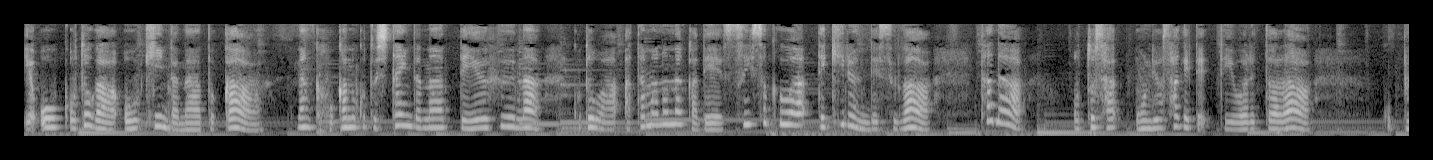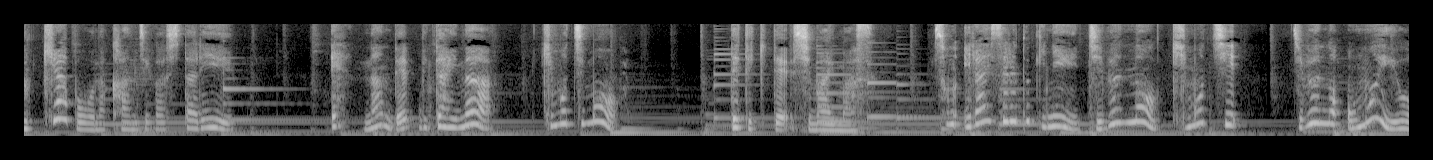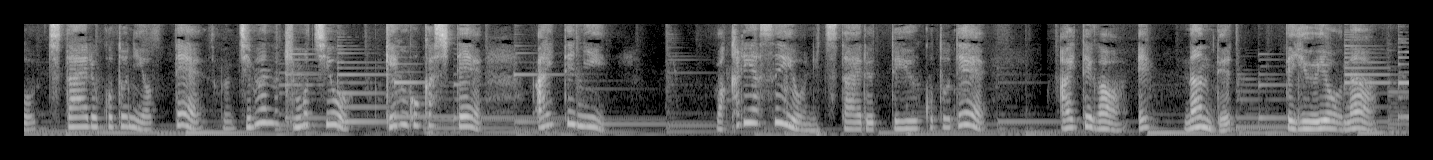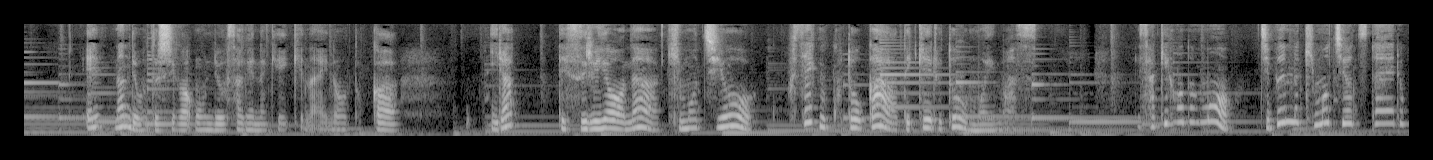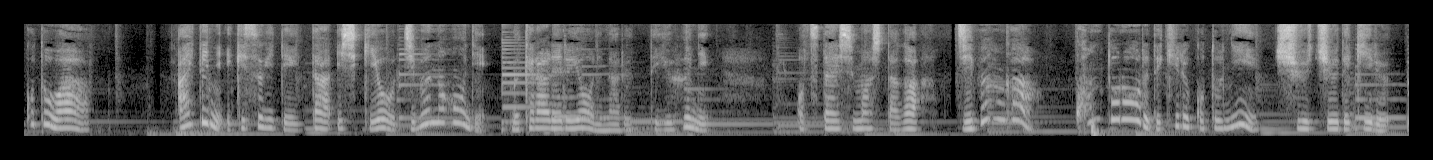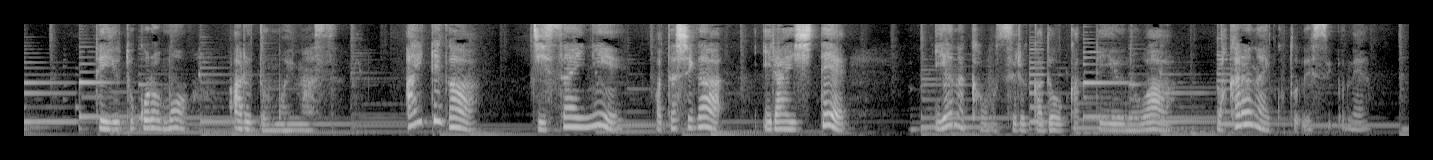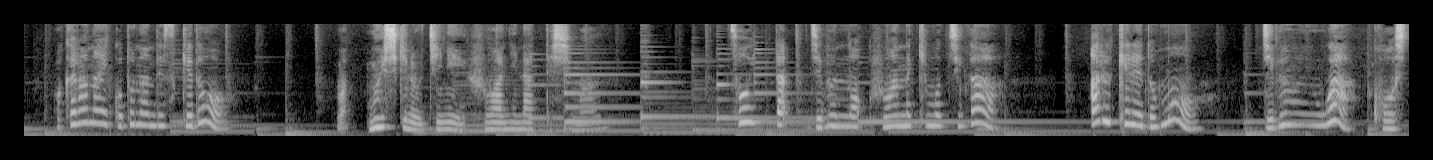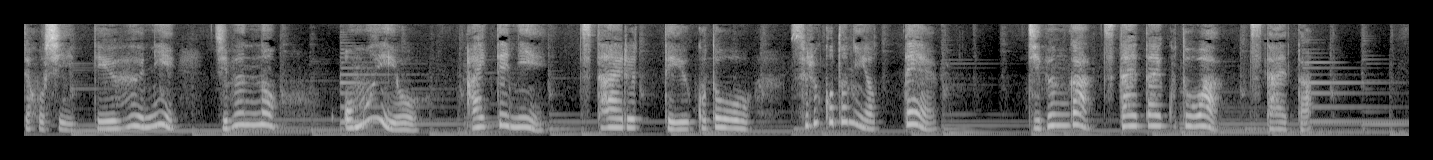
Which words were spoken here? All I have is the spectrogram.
いや音が大きいんだなとかなんか他のことしたいんだなっていう風なことは頭の中で推測はできるんですがただ音さ音量下げてって言われたらこうぶっきらぼうな感じがしたりえなんで？みたいな気持ちも出てきてしまいます。その依頼する時に自分の気持ち自分の思いを伝えることによって自分の気持ちを言語化して相手に分かりやすいように伝えるっていうことで相手が「えなんで?」っていうような「えなんで私が音量下げなきゃいけないの?」とかイラってするような気持ちを防ぐことができると思います先ほども自分の気持ちを伝えることは相手に行き過ぎていた意識を自分の方に向けられるようになるっていうふうにお伝えしましたが自分がコントロールできることに集中できるっていうところもあると思います。相手が実際に私が依頼して嫌な顔をするかどうかっていうのはわからないことですよね。わからないことなんですけど、無意識のうちに不安になってしまう。そういった自分の不安な気持ちがあるけれども自分はこうしてほしいっていうふうに自分の思いを相手に伝えるっていうことをすることによって自分が伝えたいことは伝えた。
